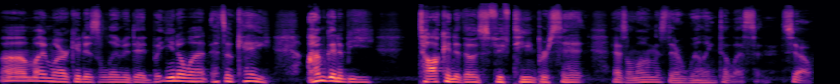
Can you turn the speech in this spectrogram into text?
uh, my market is limited. But you know what? That's okay. I'm going to be talking to those 15% as long as they're willing to listen. So,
